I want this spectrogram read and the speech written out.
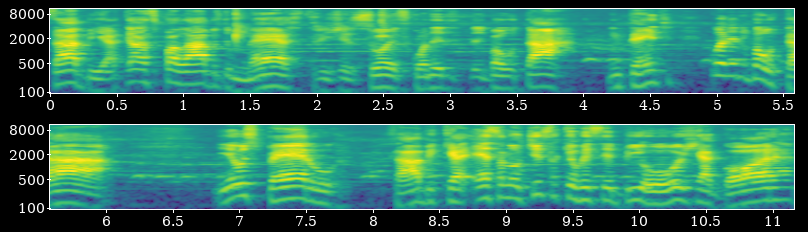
Sabe, aquelas palavras do Mestre Jesus quando ele voltar, entende? Quando ele voltar. E eu espero, sabe, que essa notícia que eu recebi hoje, agora,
